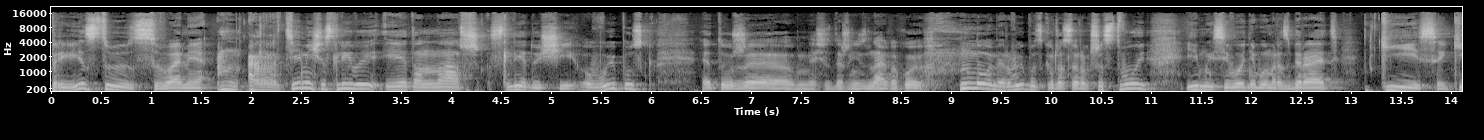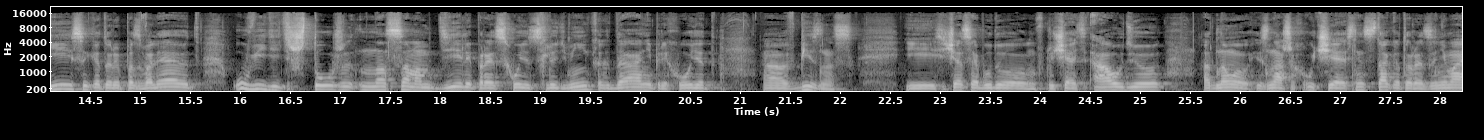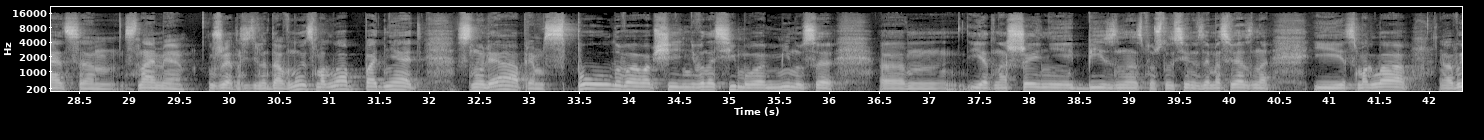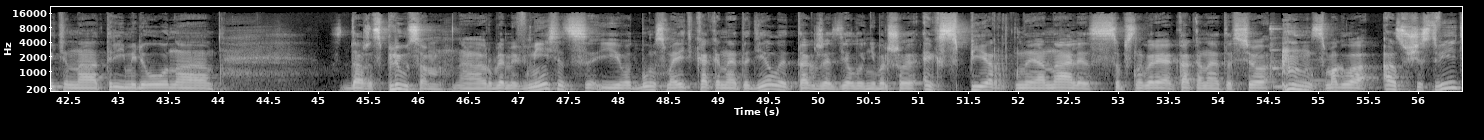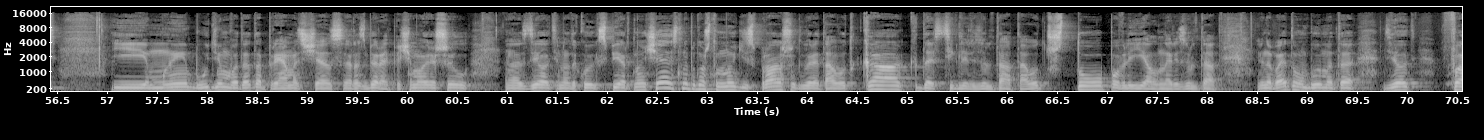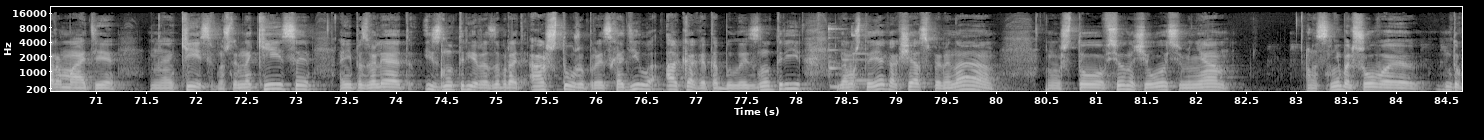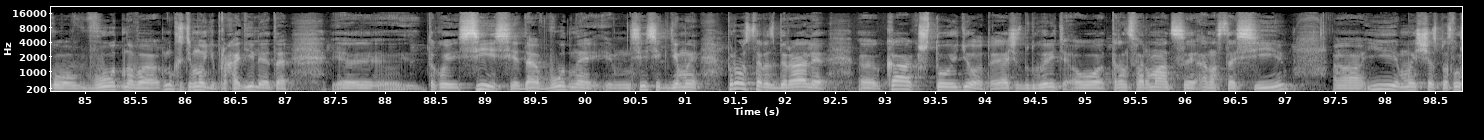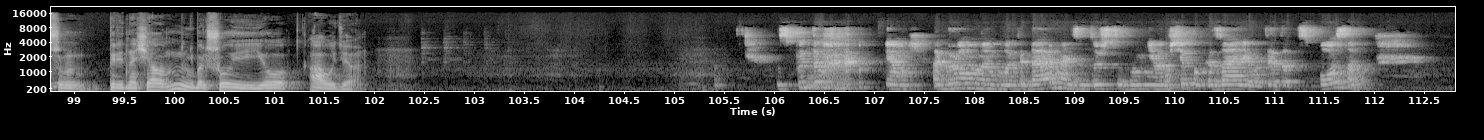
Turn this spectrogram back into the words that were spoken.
Приветствую, с вами Артемий Счастливый, и это наш следующий выпуск. Это уже, я сейчас даже не знаю, какой номер выпуска, уже 46-й. И мы сегодня будем разбирать кейсы. Кейсы, которые позволяют увидеть, что же на самом деле происходит с людьми, когда они приходят а, в бизнес. И сейчас я буду включать аудио, одного из наших участниц, та, которая занимается с нами уже относительно давно, и смогла поднять с нуля, прям с полного вообще невыносимого минуса эм, и отношений, бизнес, потому что это сильно взаимосвязано, и смогла э, выйти на 3 миллиона даже с плюсом э, рублями в месяц. И вот будем смотреть, как она это делает. Также я сделаю небольшой экспертный анализ, собственно говоря, как она это все смогла осуществить. И мы будем вот это прямо сейчас разбирать. Почему я решил э, сделать именно такую экспертную часть? Ну, потому что многие спрашивают, говорят, а вот как достигли результата, а вот что повлияло на результат. Именно поэтому будем это делать в формате э, кейсов, потому что именно кейсы, они позволяют изнутри разобрать, а что же происходило, а как это было изнутри, потому что я, как сейчас вспоминаю, э, что все началось у меня с небольшого, ну, такого вводного, ну, кстати, многие проходили это, э, такой сессии, да, вводной э, сессии, где мы просто разбирали, э, как, что идет. Я сейчас буду говорить о трансформации Анастасии, э, и мы сейчас послушаем перед началом ну, небольшое ее аудио. Испытываю огромную благодарность за то, что вы мне вообще показали вот этот способ,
